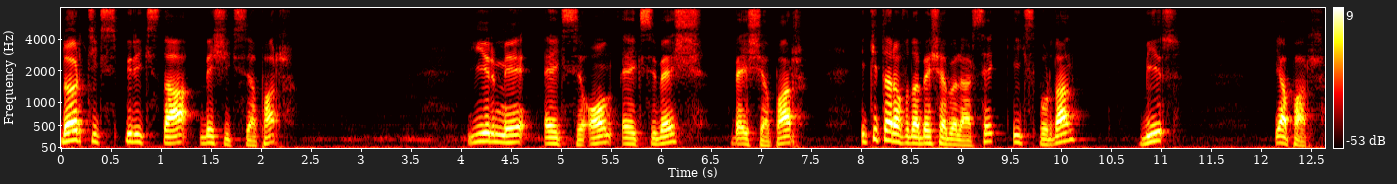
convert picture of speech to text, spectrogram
4x 1x daha 5x yapar. 20 eksi 10 eksi 5 5 yapar. İki tarafı da 5'e bölersek x buradan 1 yapar.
